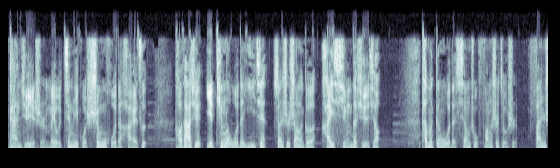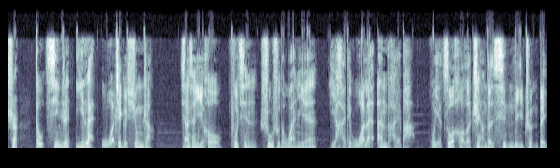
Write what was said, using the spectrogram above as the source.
感觉也是没有经历过生活的孩子。考大学也听了我的意见，算是上了个还行的学校。他们跟我的相处方式就是，凡事都信任依赖我这个兄长。想想以后父亲、叔叔的晚年，也还得我来安排吧。我也做好了这样的心理准备。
